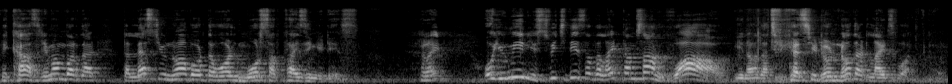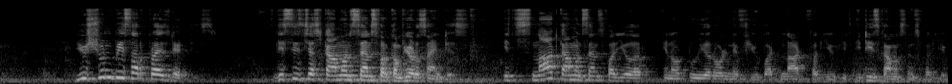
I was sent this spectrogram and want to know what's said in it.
Because remember that the less you know about the world, more surprising it is. Right? Oh, you mean you switch this and the light comes on? Wow! You know, that's because you don't know that lights work. You shouldn't be surprised at this. This is just common sense for computer scientists. It's not common sense for your you know, two year old nephew, but not for you. It, it is common sense for you.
